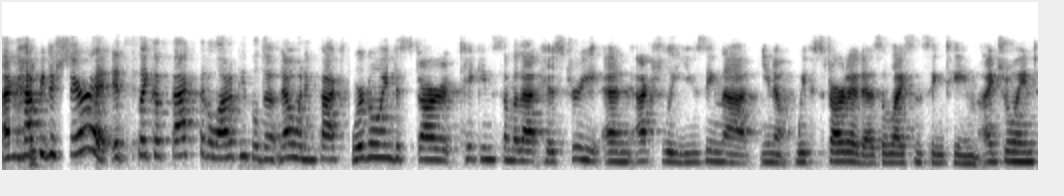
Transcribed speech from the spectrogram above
I'm happy to share it. It's like a fact that a lot of people don't know. And in fact, we're going to start taking some of that history and actually using that. You know, we've started as a licensing team. I joined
